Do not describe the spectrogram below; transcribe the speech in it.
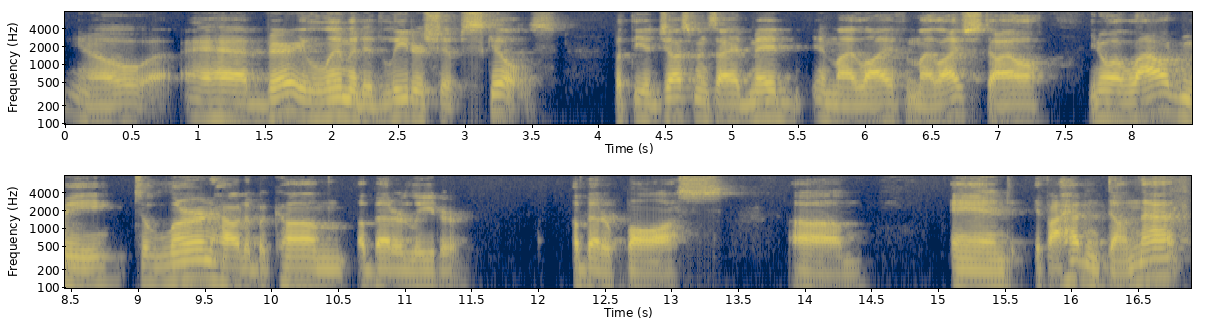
you know, I had very limited leadership skills, but the adjustments I had made in my life and my lifestyle, you know, allowed me to learn how to become a better leader, a better boss. Um, and if I hadn't done that,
